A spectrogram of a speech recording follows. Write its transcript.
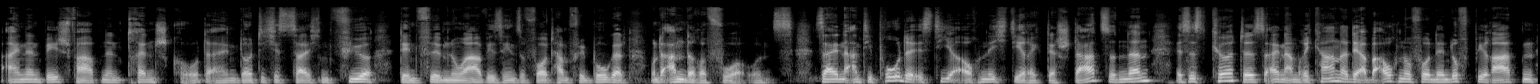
einen beigefarbenen Trenchcoat, ein deutliches Zeichen für den Film Noir. Wir sehen sofort Humphrey Bogart und andere vor uns. Sein Antipode ist hier auch nicht direkt der Staat, sondern es ist Curtis, ein Amerikaner, der aber auch nur von den Luftpiraten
